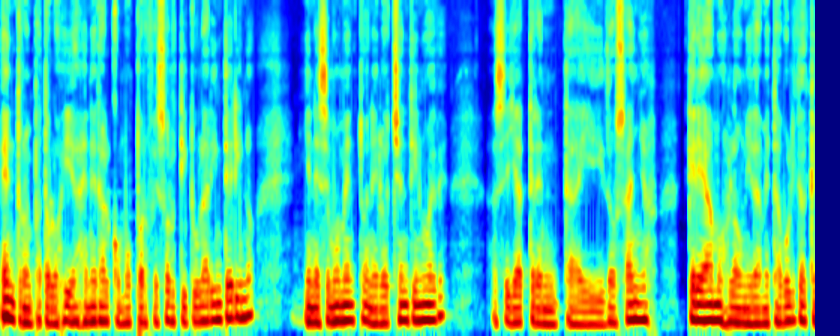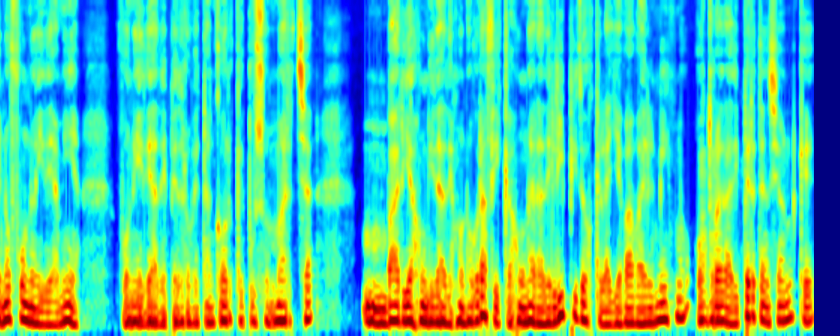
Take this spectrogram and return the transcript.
entro en patología general como profesor titular interino y en ese momento, en el 89, hace ya 32 años, creamos la unidad metabólica, que no fue una idea mía, fue una idea de Pedro Betancor que puso en marcha mm, varias unidades monográficas. Una era de lípidos, que la llevaba él mismo, otra era de hipertensión, que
